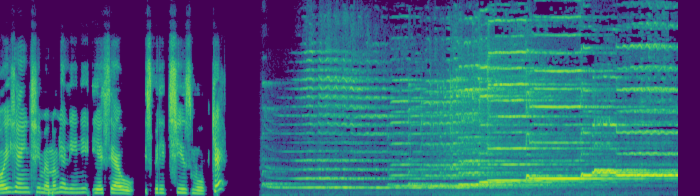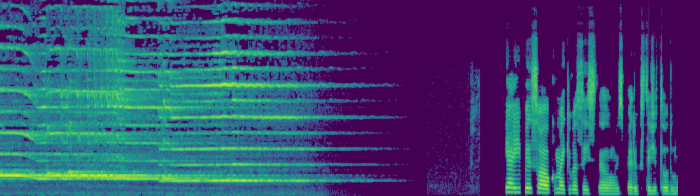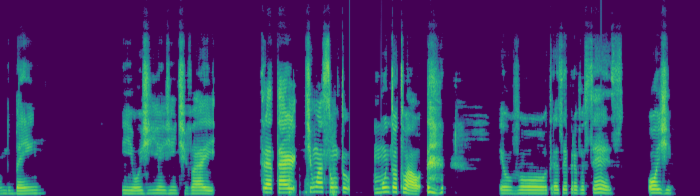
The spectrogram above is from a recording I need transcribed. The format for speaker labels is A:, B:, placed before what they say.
A: Oi, gente, meu nome é Aline e esse é o Espiritismo quê? E aí, pessoal, como é que vocês estão? Espero que esteja todo mundo bem. E hoje a gente vai tratar de um assunto muito atual. Eu vou trazer para vocês hoje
